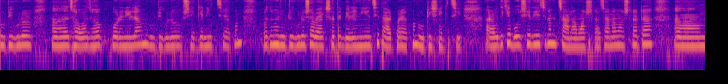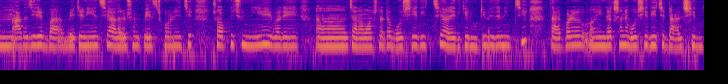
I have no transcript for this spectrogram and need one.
রুটিগুলো ঝবাঝব করে নিলাম। রুটিগুলো সেঁকে নিচ্ছি এখন। প্রথমে রুটিগুলো সব একসাথে বেলে নিয়েছি, তারপর এখন রুটি সেঁকছি। আর ওদিকে বসিয়ে দিয়েছিলাম চানা মশলা। চানা মশলাটা আদা জিরে বেটে নিয়েছি, আদা রসুন পেস্ট করে নিয়েছি সব কিছু নিয়ে এবারে চানা মশলাটা বসিয়ে দিচ্ছি আর এদিকে রুটি ভেজে নিচ্ছি। তারপরে ইন্ডাকশানে বসিয়ে দিয়েছি ডাল সিদ্ধ।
